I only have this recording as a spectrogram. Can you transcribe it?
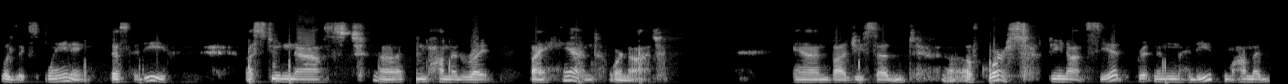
was explaining this hadith, a student asked, uh, "Did Muhammad write by hand or not?" And Baji said, uh, "Of course. Do you not see it written in the hadith? Muhammad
